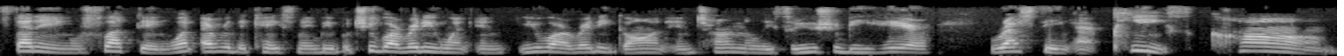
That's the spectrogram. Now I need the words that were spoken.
studying, reflecting, whatever the case may be. But you've already went in, you've already gone internally, so you should be here resting at peace, calm.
